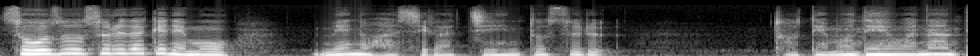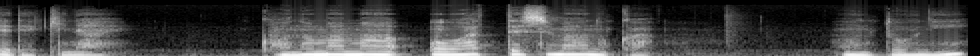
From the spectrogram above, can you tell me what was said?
想像するだけでも目の端がじんとする。とても電話なんてできない。このまま終わってしまうのか。本当に？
